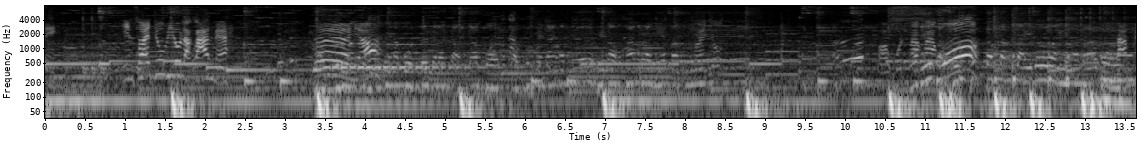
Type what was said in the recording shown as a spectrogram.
ดิกินซอยจูวิวหลักล้านไหมเออเดี๋ยวเป็นระบบเดินกระกับครับผมขอบคุณเป็นนายน้ำเนื้อพี่น้องข้างเราเนี่ยตอนนี้ซอยจุขอบคุณมากมากๆโอ้โอ้กำลังใจด้วยนะครับผมตามแม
